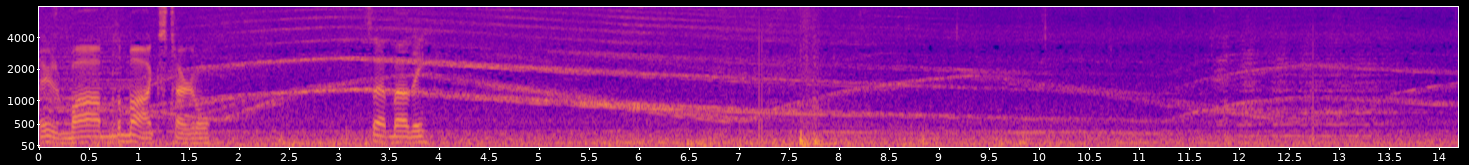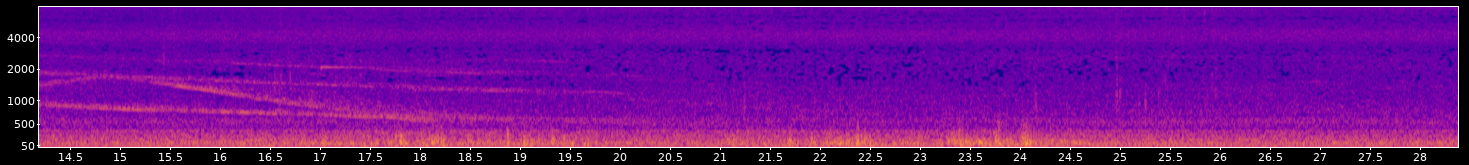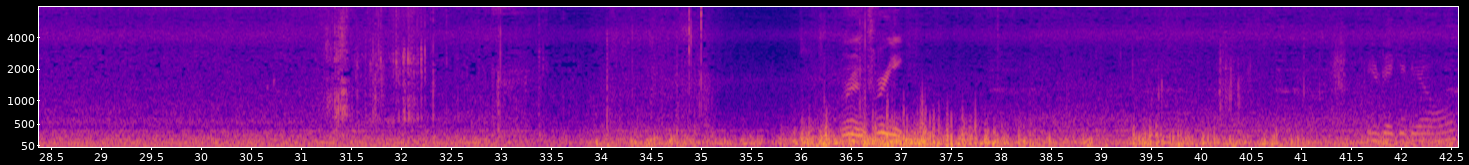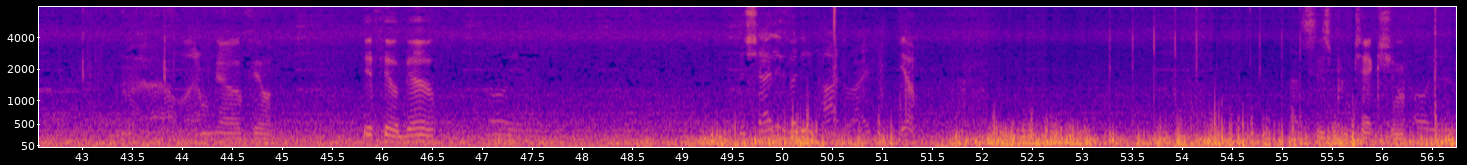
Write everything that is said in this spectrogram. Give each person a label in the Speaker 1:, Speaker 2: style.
Speaker 1: There's Bob the box turtle. What's up, buddy? Run free.
Speaker 2: You take it your home?
Speaker 1: I'll let him go if he'll if he'll go.
Speaker 2: Oh yeah. The shell is very hard, right?
Speaker 1: Yep. That's his protection.
Speaker 2: Oh yeah.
